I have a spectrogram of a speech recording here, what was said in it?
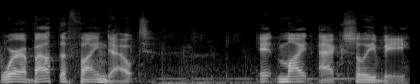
We're about to find out. It might actually be.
